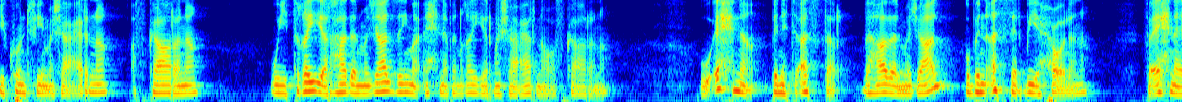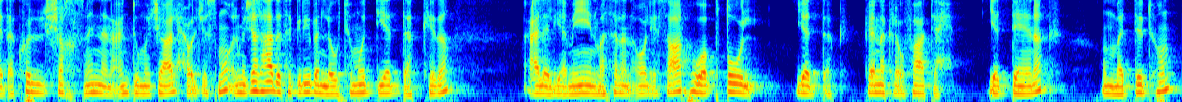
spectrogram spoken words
يكون فيه مشاعرنا أفكارنا ويتغير هذا المجال زي ما إحنا بنغير مشاعرنا وأفكارنا. وإحنا بنتأثر بهذا المجال وبنأثر به حولنا. فإحنا إذا كل شخص مننا عنده مجال حول جسمه المجال هذا تقريبا لو تمد يدك كذا على اليمين مثلا أو اليسار هو بطول يدك كأنك لو فاتح يدينك وممددهم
